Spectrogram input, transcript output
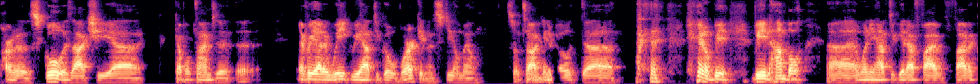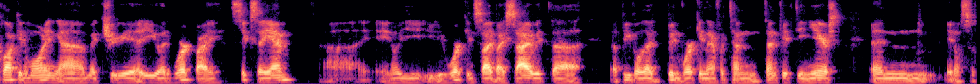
part of the school was actually a couple times a every other week we had to go work in a steel mill. So talking mm-hmm. about uh, you know being being humble uh, when you have to get up five five o'clock in the morning, uh, make sure you you at work by six a.m. Uh, you know you you're working side by side with uh, people that have been working there for 10, 10 15 years, and you know so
